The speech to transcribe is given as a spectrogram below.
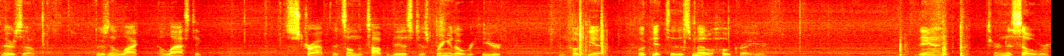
there's a there's an elastic strap that's on the top of this. Just bring it over here and hook it hook it to this metal hook right here. Then turn this over.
